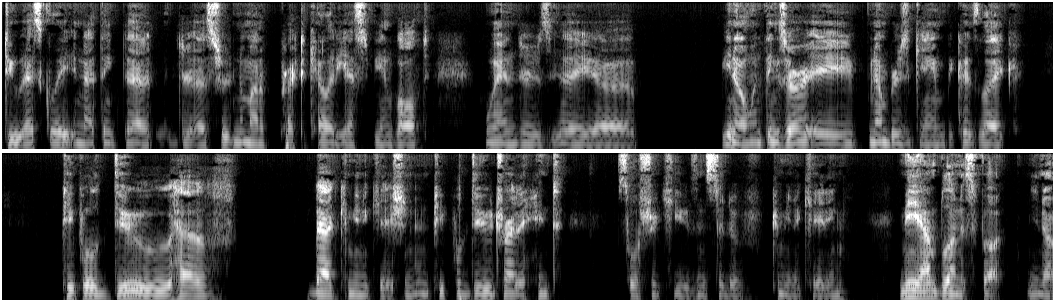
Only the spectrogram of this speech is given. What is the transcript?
do escalate, and I think that a certain amount of practicality has to be involved when there's a, uh, you know, when things are a numbers game, because, like, people do have bad communication, and people do try to hint social cues instead of communicating. Me, I'm blunt as fuck, you know.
